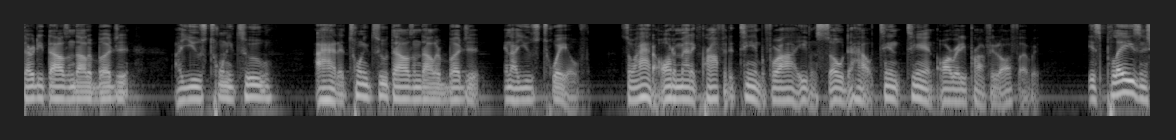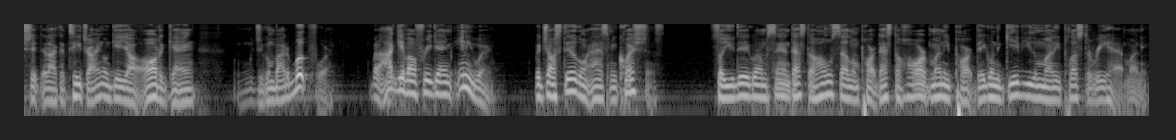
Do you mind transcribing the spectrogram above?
$30,000 budget. I used 22. I had a $22,000 budget and I used 12. So I had an automatic profit of 10 before I even sold the house. 10, 10 already profited off of it. It's plays and shit that I could teach. I ain't gonna give y'all all the game what you gonna buy the book for? But I give out free game anyway. But y'all still gonna ask me questions. So you dig what I'm saying? That's the wholesaling part. That's the hard money part. They're gonna give you the money plus the rehab money.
